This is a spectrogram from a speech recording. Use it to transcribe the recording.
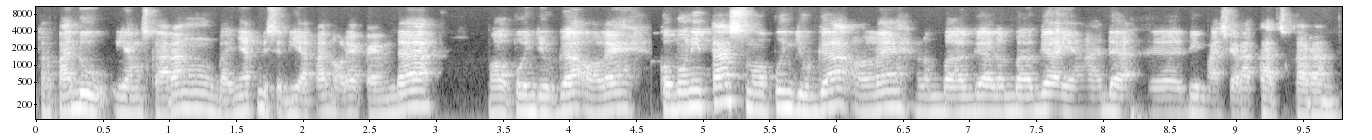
terpadu yang sekarang banyak disediakan oleh Pemda maupun juga oleh komunitas maupun juga oleh lembaga-lembaga yang ada eh, di masyarakat sekarang.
